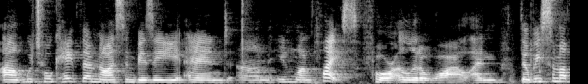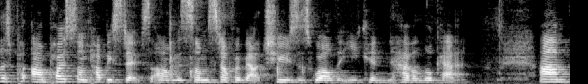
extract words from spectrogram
um, which will keep them nice and busy and um, in one place for a little while. And there'll be some other um, posts on Puppy Steps um, with some stuff about chews as well that you can have a look at. Um,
